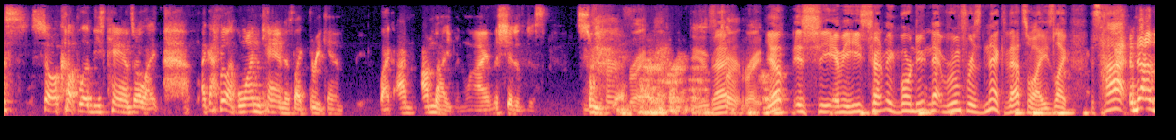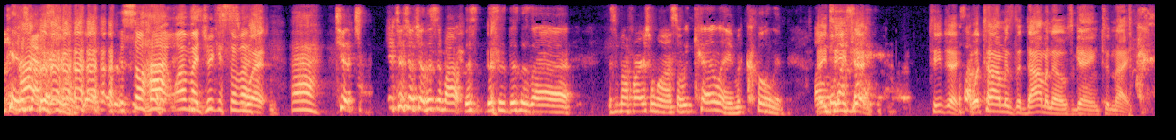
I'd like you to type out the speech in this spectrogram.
So a couple of these cans are like, like I feel like one can is like three cans. of beer. Like I'm I'm not even lying. This shit is just sweet. turned right. He Right. turned right. Yep. Is she? I mean, he's trying to make more new net room for his neck. That's why he's like, it's hot. No, I'm kidding. It's not Hot. It's so hot. Why am I drinking so much? Sweating. Ah. chill, chill, chill, chill, chill. This is my this this is this is uh this is my first one. So we killing, we're cooling. Um, Hey, TJ. Second- TJ, what time is the Domino's game tonight?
